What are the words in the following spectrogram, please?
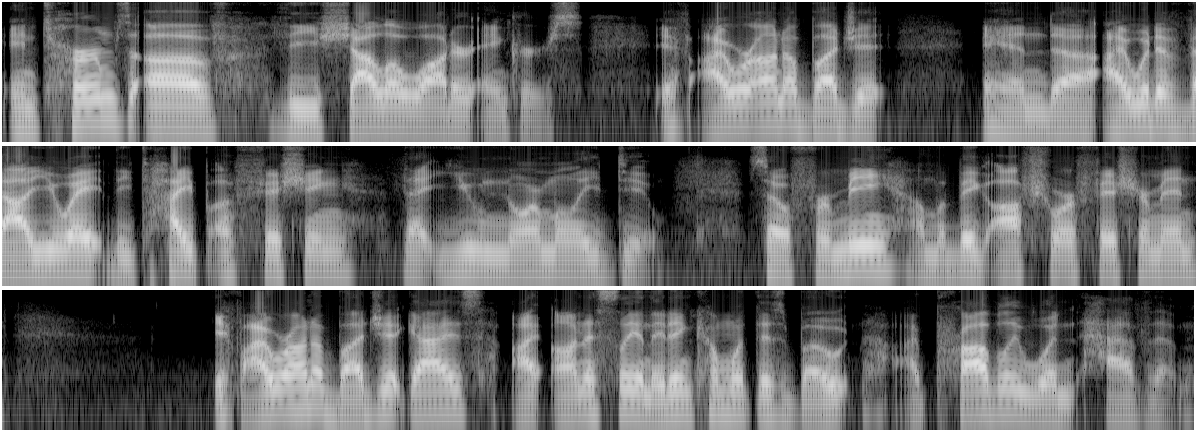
In terms of the shallow water anchors, if I were on a budget and uh, I would evaluate the type of fishing that you normally do. So for me, I'm a big offshore fisherman. If I were on a budget, guys, I honestly, and they didn't come with this boat, I probably wouldn't have them.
